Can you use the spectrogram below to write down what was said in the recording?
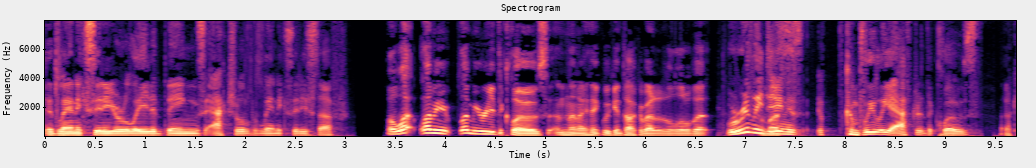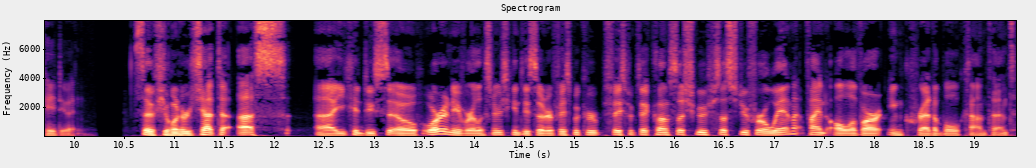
Atlantic City related things, actual Atlantic City stuff? Well, let, let me let me read the close, and then I think we can talk about it a little bit. We're really Unless- doing this completely after the close. Okay, do it. So if you want to reach out to us, uh, you can do so, or any of our listeners, you can do so at our Facebook group, facebook.com slash group slash due for a win. Find all of our incredible content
